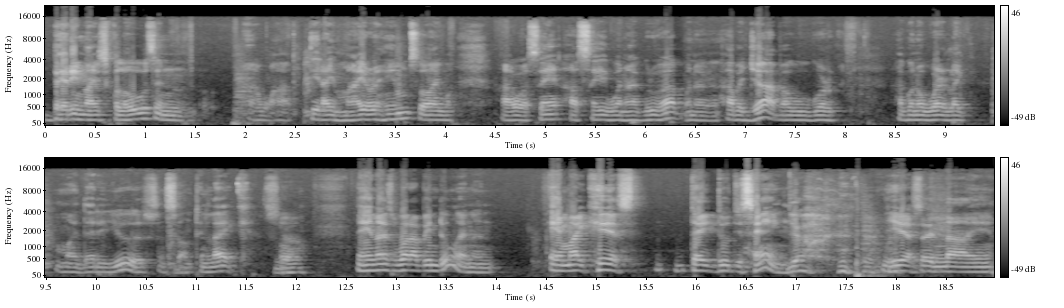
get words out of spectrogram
very nice clothes and I, did I admire him so I, I was saying I say when I grew up when I have a job I will work I'm gonna wear like my daddy used and something like so and that's what I've been doing and and my kids they do the same Yeah. yes and I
